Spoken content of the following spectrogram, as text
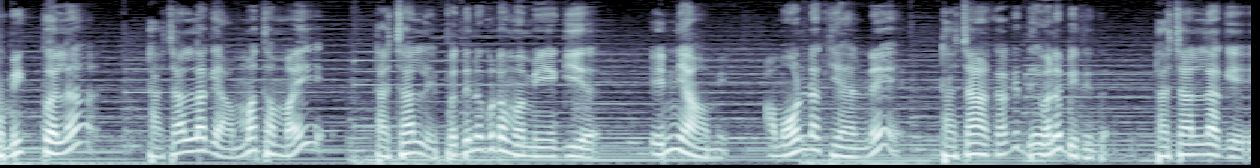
කොමික්වල ටචල්ලගේ අම්ම තමයි ටචල් ඉපදිනකුටම මිය ගිය එන් යාමි අමෝන්ඩ කියන්නේ ටචාකගේ දෙවන බිරිඳ. ටචල්ලගේ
